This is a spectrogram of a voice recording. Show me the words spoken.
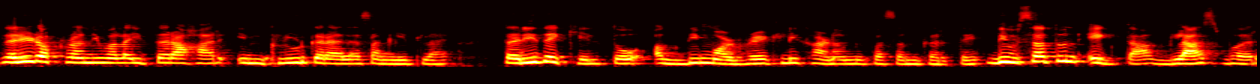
जरी डॉक्टरांनी मला इतर आहार इन्क्लूड करायला सांगितला आहे तरी देखील तो अगदी मॉडरेटली खाणं मी पसंत करते. दिवसातून एकदा ग्लासभर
